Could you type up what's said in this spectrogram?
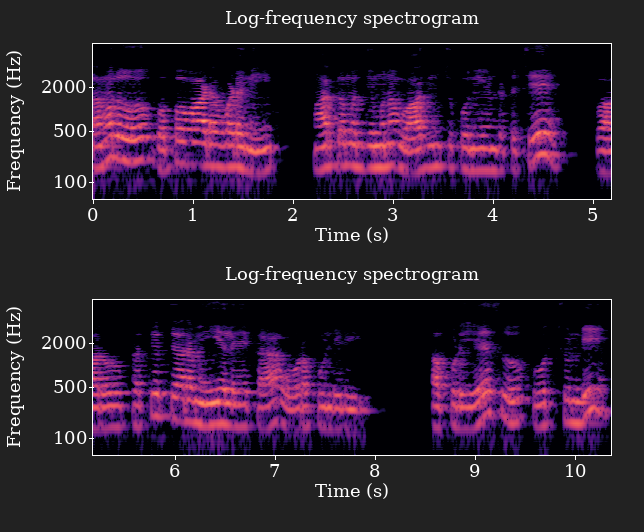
తమలో గొప్పవాడెవ్వడని మార్గమధ్యమున వాదించుకొని ఉండటచే వారు ప్రత్యుత్తరం ఇయ్యలేక ఊరకుండిరి. అప్పుడు యేసు కూర్చుండి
